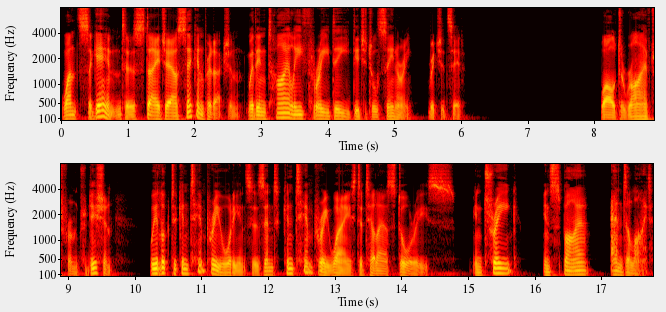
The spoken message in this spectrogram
once again to stage our second production with entirely 3D digital scenery. Richard said. While derived from tradition, we look to contemporary audiences and contemporary ways to tell our stories, intrigue, inspire, and delight.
